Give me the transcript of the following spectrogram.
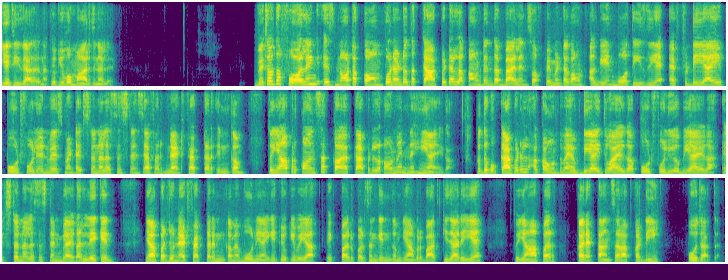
ये चीज़ याद रखना, क्योंकि वो मार्जिनल है। Which of the following is not a component of the capital account in the balance of payment account again बहुत ईजी है. F D I portfolio investment external assistance या फिर नेट फैक्टर इनकम तो यहाँ पर कौन सा कैपिटल अकाउंट में नहीं आएगा? तो देखो कैपिटल अकाउंट में एफ़ डी आई तो आएगा पोर्टफोलियो भी आएगा एक्सटर्नल असिस्टेंट भी आएगा, लेकिन यहाँ पर जो नेट फैक्टर इनकम है वो नहीं आएगी क्योंकि भैया एक पर पर्सन की इनकम की यहाँ पर बात की जा रही है। तो यहाँ पर करेक्ट आंसर आपका डी हो जाता है।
